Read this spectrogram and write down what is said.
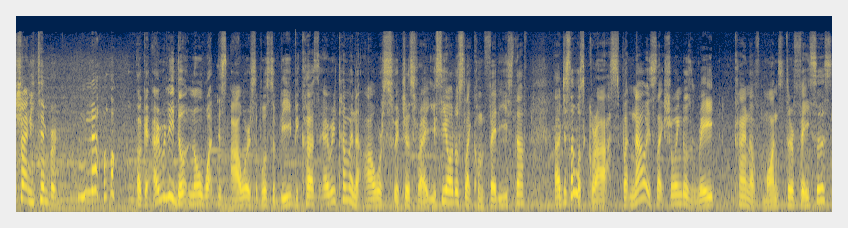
Shiny Timburr. No! Okay, I really don't know what this hour is supposed to be because every time when the hour switches, right, you see all those like confetti stuff. Uh, just that was grass, but now it's like showing those red kind of monster faces.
